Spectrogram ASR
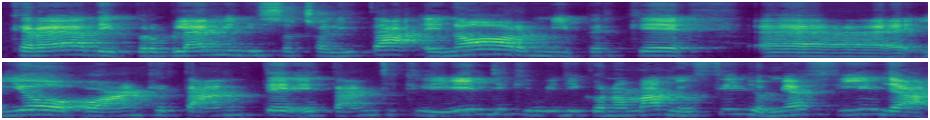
crea dei problemi di socialità enormi perché eh, io ho anche tante e tanti clienti che mi dicono ma mio figlio, mia figlia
